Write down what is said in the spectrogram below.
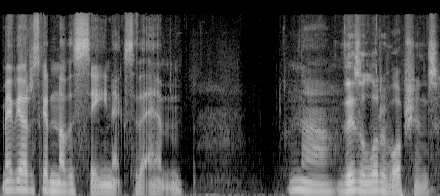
Maybe I'll just get another C next to the M. No. There's a lot of options.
